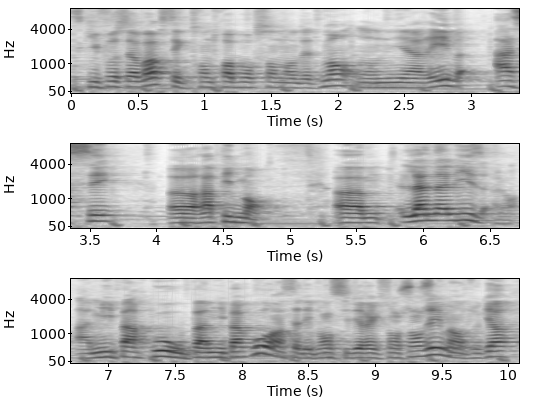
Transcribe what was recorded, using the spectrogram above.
Ce qu'il faut savoir, c'est que 33% d'endettement, on y arrive assez euh, rapidement. Euh, l'analyse, alors à mi-parcours ou pas mi-parcours, hein, ça dépend si les règles sont changées, mais en tout cas,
